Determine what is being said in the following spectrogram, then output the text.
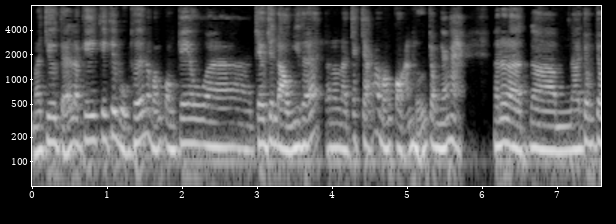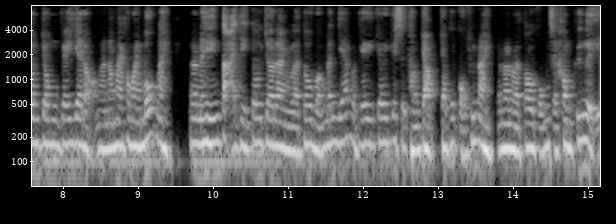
mà chưa kể là cái cái cái vụ thuế nó vẫn còn treo treo trên đầu như thế. Nên là chắc chắn nó vẫn còn ảnh hưởng trong ngắn hạn nên là uh, trong trong trong cái giai đoạn năm 2021 này nên hiện tại thì tôi cho rằng là tôi vẫn đánh giá về cái cái cái sự thận trọng trong cái cổ phiếu này. Cho nên là tôi cũng sẽ không khuyến nghị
